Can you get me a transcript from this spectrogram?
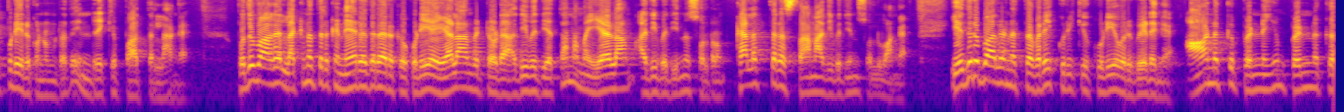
எப்படி இருக்கணுன்றதை இன்றைக்கு பார்த்துடலாங்க. பொதுவாக லக்னத்திற்கு நேரெதிராக இருக்கக்கூடிய ஏழாம் வீட்டோட அதிபதியைத்தான் நம்ம ஏழாம் அதிபதினு சொல்கிறோம் கலத்திர ஸ்தானாதிபதினு சொல்லுவாங்க. எதிர்பாலினத்தவரை குறிக்கக்கூடிய ஒரு வீடுங்க. ஆணுக்கு பெண்ணையும் பெண்ணுக்கு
